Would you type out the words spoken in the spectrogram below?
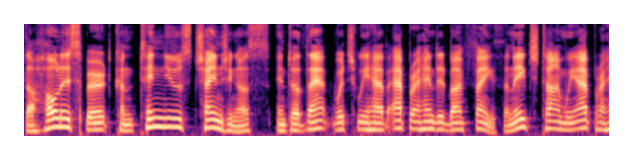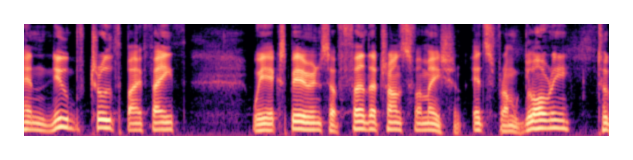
the Holy Spirit continues changing us into that which we have apprehended by faith. And each time we apprehend new truth by faith, we experience a further transformation. It's from glory to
